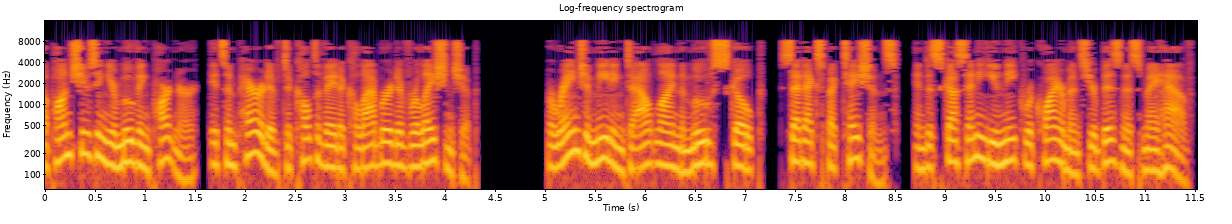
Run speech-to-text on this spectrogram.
Upon choosing your moving partner, it's imperative to cultivate a collaborative relationship. Arrange a meeting to outline the move's scope, set expectations, and discuss any unique requirements your business may have.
